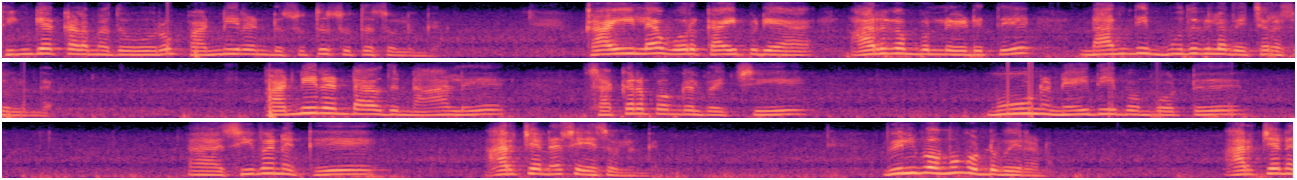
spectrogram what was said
திங்கக்கிழமை தோறும் பன்னிரெண்டு சுற்று சுற்ற சொல்லுங்கள் கையில் ஒரு கைப்பிடி அருகம்புல் எடுத்து நந்தி முதுகில் வச்சிட சொல்லுங்கள் பன்னிரெண்டாவது நாள் சக்கரை பொங்கல் வச்சு மூணு நெய் தீபம் போட்டு சிவனுக்கு அர்ச்சனை செய்ய சொல்லுங்கள் வில்வமும் கொண்டு போயிடணும் அர்ச்சனை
